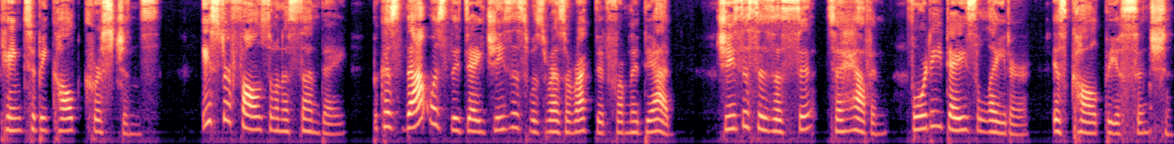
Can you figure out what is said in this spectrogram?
came to be called Christians. Easter falls on a Sunday, because that was the day Jesus was resurrected from the dead. Jesus' ascent to heaven 40 days later is called the Ascension.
